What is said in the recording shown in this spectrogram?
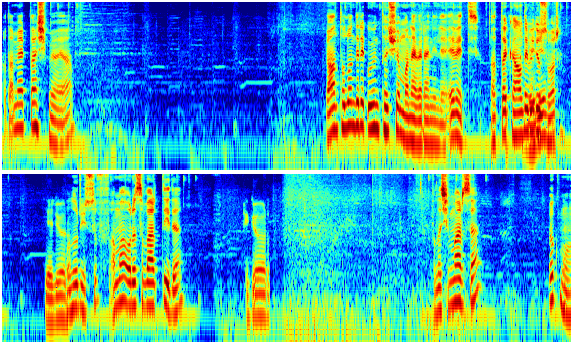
Adam yaklaşmıyor ya. Şu an Talon direkt oyun taşıyor Maneveren ile. Evet. Hatta kanalda Vereyim. videosu var. Geliyorum. Olur Yusuf ama orası wardlıydı. E, Gördüm. Flash'ın varsa yok mu?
